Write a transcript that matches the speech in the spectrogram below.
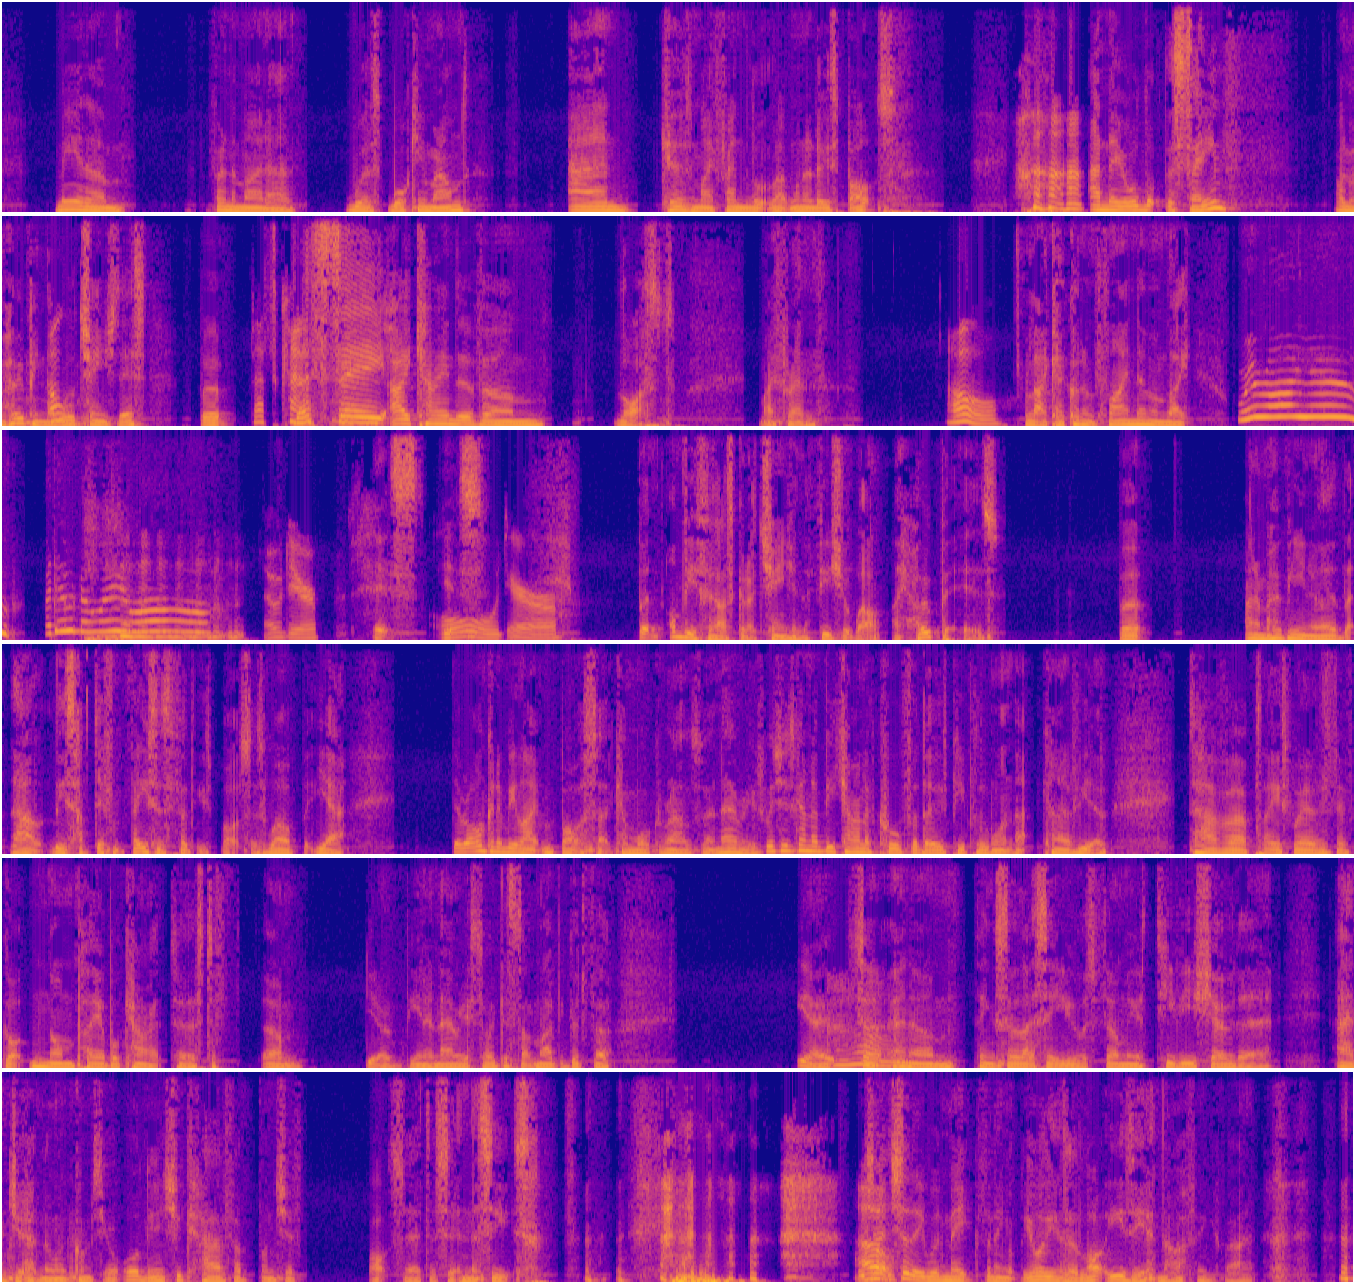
me and um, a friend of mine uh, was walking around, and because my friend looked like one of those bots, and they all look the same. I'm hoping they Oh. will change this, but That's kind let's say. I kind of um lost my friend. Oh. Like I couldn't find him. I'm like, where? I don't know where you are. oh dear. it's it's Oh dear. but obviously that's going to change in the future. Well, I hope it is. But and I'm hoping you know that they'll at least have different faces for these bots as well. But yeah, there are going to be like bots that can walk around certain areas, which is going to be kind of cool for those people who want that kind of you know to have a place where they've got non-playable characters to um you know be in an area. So I guess that might be good for you know Oh. certain um things. So let's say you was filming a TV show there and you had no one come to your audience, you could have a bunch of bots there to sit in the seats. Which Oh. actually would make filling up the audience a lot easier now I think about it.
